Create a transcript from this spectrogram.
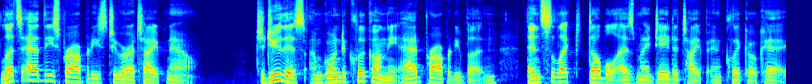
Let's add these properties to our type now. To do this, I'm going to click on the Add Property button, then select Double as my data type and click OK.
